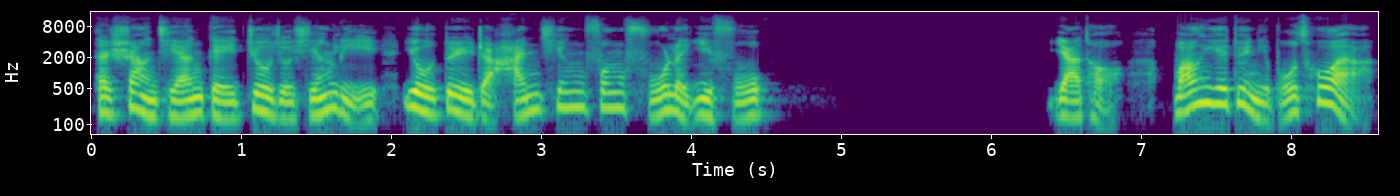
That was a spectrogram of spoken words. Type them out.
他上前给舅舅行礼，又对着韩清风扶了一扶。丫头，王爷对你不错啊。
